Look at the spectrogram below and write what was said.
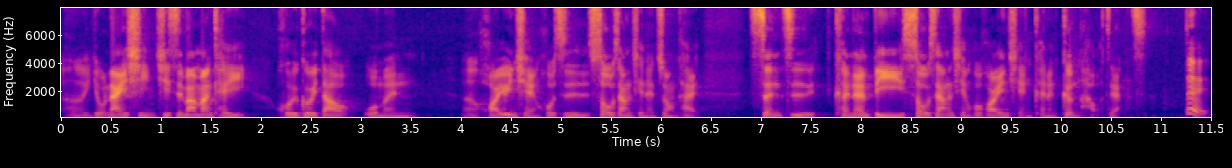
呃有耐心，其实慢慢可以回归到我们呃怀孕前或是受伤前的状态，甚至可能比受伤前或怀孕前可能更好这样子。对，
